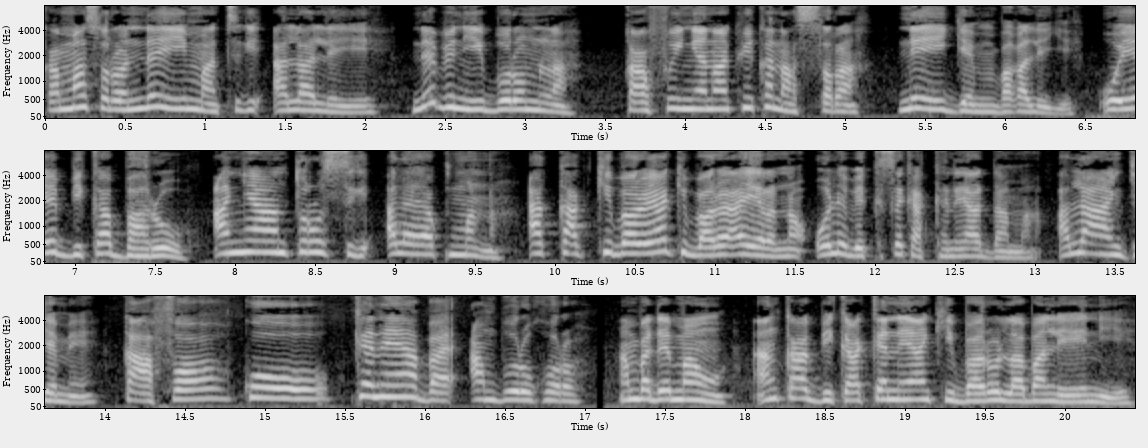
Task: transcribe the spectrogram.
kamasɔrɔ ne y'i matigi ala le ye ne bɛ n'i boro min la k'a fɔ i ɲɛna k'i kana siran ne ye jɛmɛbaga le ye o ye bi ka baro an y'an toro sigi ala ya kuma na a ka kibaruya kibaruya yɛrɛ na o le be se ka kɛnɛya dan ma ala y'an jɛmɛ k'a fɔ ko kɛnɛya b' an borokɔrɔ an badenmaw an ka bi ka kɛnɛya kibaro laban le ye nin ye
